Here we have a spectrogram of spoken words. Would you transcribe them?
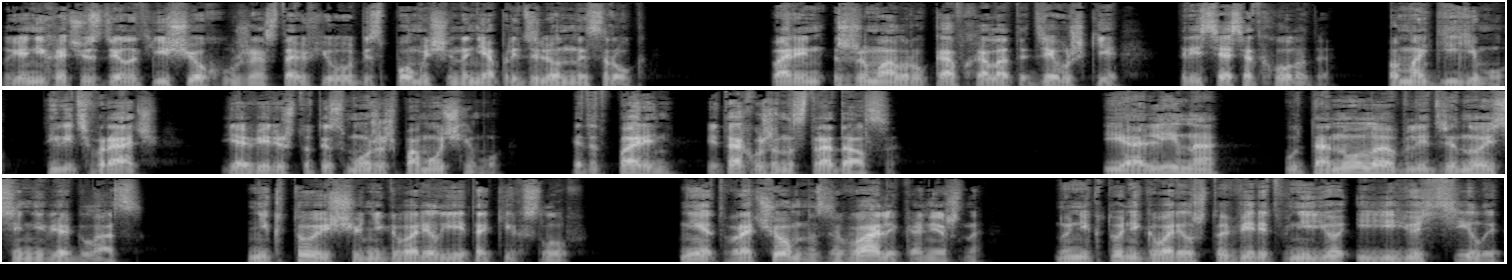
но я не хочу сделать еще хуже, оставив его без помощи на неопределенный срок». Парень сжимал рукав халата девушки, трясясь от холода. «Помоги ему. Ты ведь врач. Я верю, что ты сможешь помочь ему. Этот парень и так уже настрадался и Алина утонула в ледяной синеве глаз. Никто еще не говорил ей таких слов. Нет, врачом называли, конечно, но никто не говорил, что верит в нее и ее силы,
